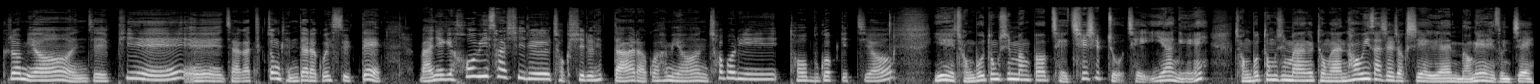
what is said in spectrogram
그러면 이제 피해자가 특정된다라고 했을 때 만약에 허위 사실을 적시를 했다라고 하면 처벌이 더 무겁겠지요? 예, 정보통신망법 제70조 제2항에 정보통신망을 통한 허위 사실 적시에 의한 명예훼손죄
